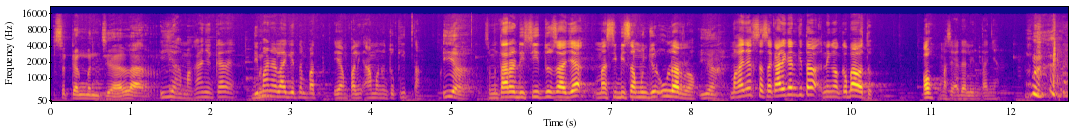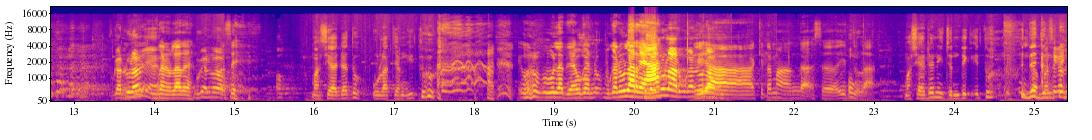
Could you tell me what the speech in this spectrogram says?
sedang menjalar? Iya, makanya kan di mana lagi tempat yang paling aman untuk kita? Iya. Sementara di situ saja masih bisa muncul ular loh. Iya. Makanya sesekali kan kita nengok ke bawah tuh. Oh, masih ada lintanya. Bukan ularnya. Bukan ularnya. Bukan ular. Masih. Oh, masih ada tuh ulat yang itu. ulat ya, bukan bukan ular ya. Bukan ular, bukan Iya, ular. kita mah enggak se itulah. Masih ada nih jentik itu. Dia Pasti jentik, kan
